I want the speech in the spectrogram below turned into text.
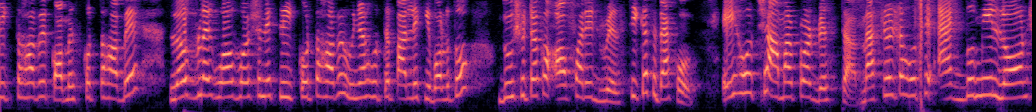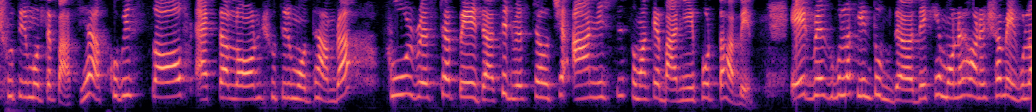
লিখতে হবে কমেন্টস করতে হবে। লাভ লাইক ওয়াও ভার্সনে ক্লিক করতে হবে। উইনার হতে পারলে কি বলো তো দুশো টাকা অফারের ড্রেস ঠিক আছে? দেখো, এই হচ্ছে আমার পর ড্রেসটা। ম্যাটেরিয়ালটা হচ্ছে একদমই লন সুতির মধ্যে পাচ্ছি হ্যাঁ? খুবই সফট একটা লন সুতির মধ্যে আমরা ফুল ড্রেসটা পেয়ে যাচ্ছি। ড্রেসটা হচ্ছে আনস্টিচ তোমাকে বানিয়ে পড়তে হবে। এই ড্রেসগুলো কিন্তু দেখে মনে হয় অনেক সময় এগুলো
